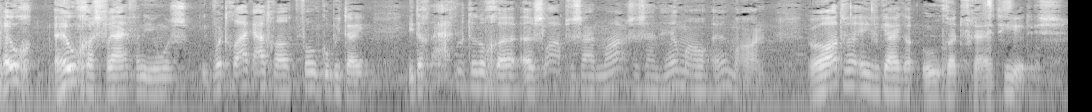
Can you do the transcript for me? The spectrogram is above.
Heel, heel gastvrij van die jongens. Ik word gelijk uitgenodigd voor een kopje thee. Ik dacht eigenlijk dat er nog eh eh, slaap zijn, maar ze zijn helemaal, helemaal aan. Laten we even kijken hoe het hier is.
